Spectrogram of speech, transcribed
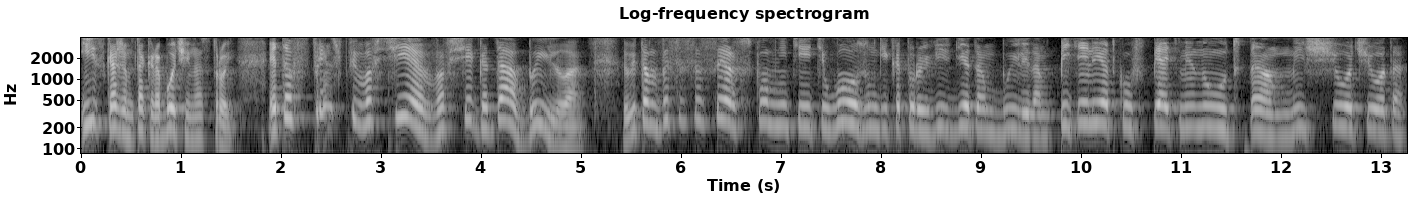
и, скажем так, рабочий настрой. Это, в принципе, во все, во все года было. Вы там в СССР вспомните эти лозунги, которые везде там были, там пятилетку в пять минут, там еще чего-то.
